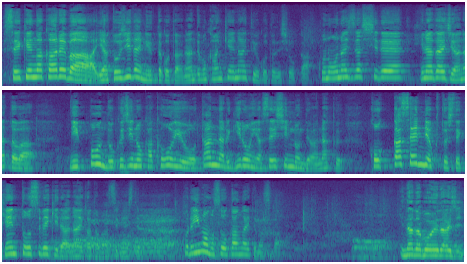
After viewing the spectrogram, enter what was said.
政権が変われば、野党時代に言ったことは何でも関係ないということでしょうか。この同じ雑誌で、稲大臣、あなたは、日本独自の核保有を単なる議論や精神論ではなく、国家戦略として検討すべきではないかと発言している。これ、今もそう考えてますか？稲田防衛大臣。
